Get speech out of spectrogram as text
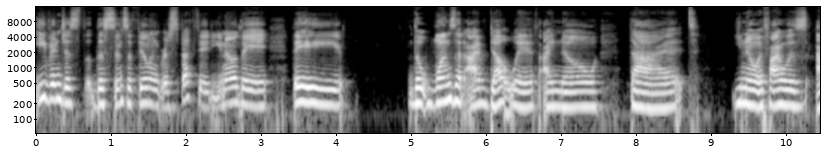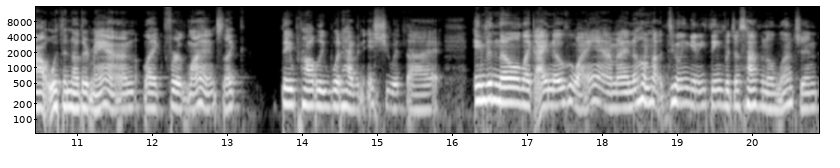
even just the sense of feeling respected. You know, they they the ones that I've dealt with, I know that you know, if I was out with another man like for lunch, like they probably would have an issue with that. Even though like I know who I am and I know I'm not doing anything but just having a luncheon,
